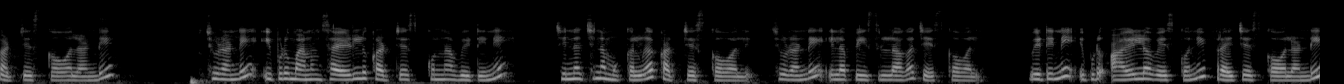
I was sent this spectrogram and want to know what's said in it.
కట్ చేసుకోవాలండి. చూడండి ఇప్పుడు మనం సైడ్లు కట్ చేసుకున్న వీటిని చిన్న చిన్న ముక్కలుగా కట్ చేసుకోవాలి. చూడండి ఇలా పీసుల్లాగా చేసుకోవాలి. వీటిని ఇప్పుడు ఆయిల్లో వేసుకొని ఫ్రై చేసుకోవాలండి.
